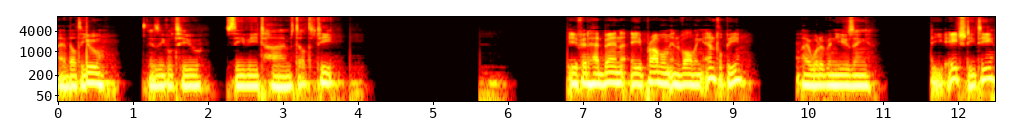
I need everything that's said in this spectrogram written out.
I have delta u is equal to cv times delta t. If it had been a problem involving enthalpy, I would have been using dH dt,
